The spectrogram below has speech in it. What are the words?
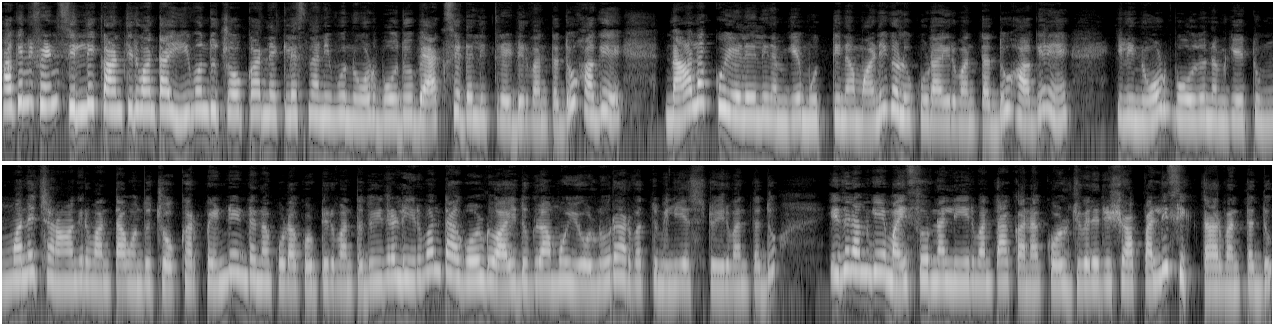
ಹಾಗೆ ಫ್ರೆಂಡ್ಸ್ ಇಲ್ಲಿ ಕಾಣ್ತಿರುವಂತಹ ಈ ಒಂದು ಚೋಕರ್ ನೆಕ್ಲೆಸ್ನ ನೀವು ನೋಡಬಹುದು ಬ್ಯಾಕ್ ಸೈಡ್ ಅಲ್ಲಿ ಥ್ರೆಡ್ ಇರುವಂತದ್ದು. ಹಾಗೆ ನಾಲ್ಕು ಎಳೆಯಲ್ಲಿ ನಮಗೆ ಮುತ್ತಿನ ಮಣಿಗಳು ಕೂಡ ಇರುವಂತದ್ದು. ಹಾಗೆ ಇಲ್ಲಿ ನೋಡಬಹುದು ನಮಗೆ ತುಂಬಾನೇ ಚೆನ್ನಾಗಿರುವಂತಹ ಒಂದು ಚೋಕರ್ ಪೆಂಡೆಂಟ್ ಅನ್ನು ಕೂಡ ಕೊಟ್ಟಿರುವಂತದ್ದು. ಇದರಲ್ಲಿ ಇರುವಂತಹ ಗೋಲ್ಡ್ ಐದು ಗ್ರಾಮು ಏಳ್ನೂರ ಅರವತ್ತು ಮಿಲಿಯಷ್ಟು ಇರುವಂತದ್ದು. ಇದು ನಮಗೆ ಮೈಸೂರಿನಲ್ಲಿ ಇರುವಂತಹ ಕನಕೋಲ್ ಜ್ಯುವೆಲರಿ ಶಾಪ್ ಅಲ್ಲಿ ಸಿಗ್ತಾ ಇರುವಂತದ್ದು.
